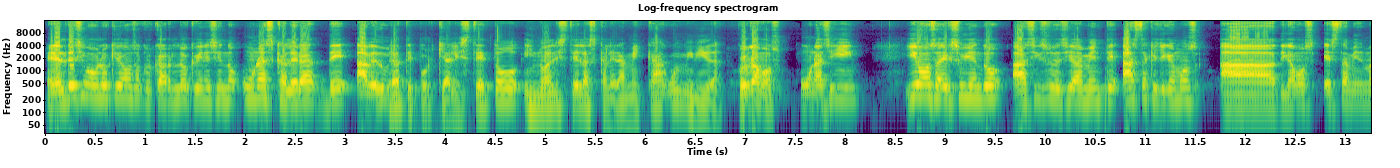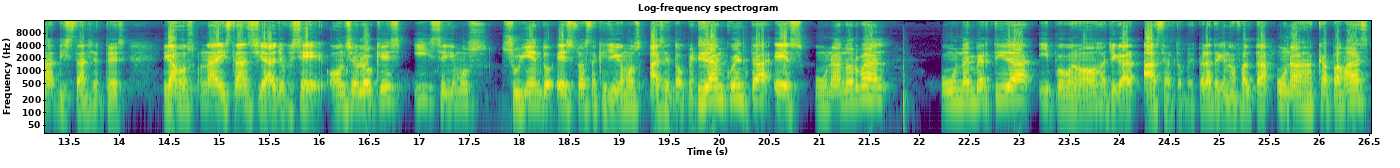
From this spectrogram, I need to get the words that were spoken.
En el décimo bloque vamos a colocar lo que viene siendo una escalera de abedul. Espérate, porque alisté todo y no alisté la escalera. Me cago en mi vida. Colocamos una así, y vamos a ir subiendo así sucesivamente hasta que lleguemos a, digamos, esta misma distancia. Entonces, digamos, una distancia, yo que sé, 11 bloques y seguimos subiendo esto hasta que lleguemos a ese tope. Si se dan cuenta, es una normal, una invertida y pues bueno, vamos a llegar hasta el tope. Espérate que nos falta una capa más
